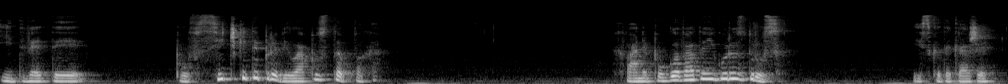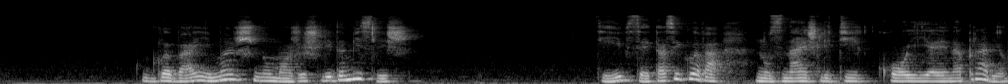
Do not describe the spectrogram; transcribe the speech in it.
И двете по всичките правила постъпваха. Хване по главата и го раздруса. Иска да каже Глава имаш, но можеш ли да мислиш? Ти взе тази глава, но знаеш ли ти кой я е направил?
